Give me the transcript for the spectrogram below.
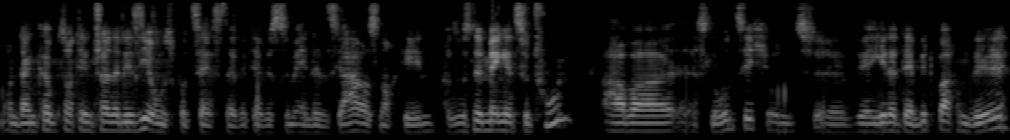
Und dann kommt noch den Journalisierungsprozess, der wird ja bis zum Ende des Jahres noch gehen. Also ist eine Menge zu tun, aber es lohnt sich und äh, wer jeder, der mitmachen will,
